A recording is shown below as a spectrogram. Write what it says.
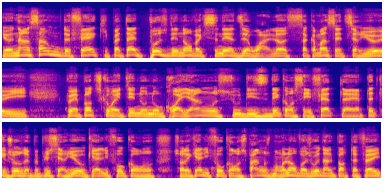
il y a un ensemble de faits qui peut-être poussent des non-vaccinés à dire ouais là ça commence à être sérieux et peu importe ce qu'ont été nos, nos, croyances ou des idées qu'on s'est faites, il y a peut-être quelque chose d'un peu plus sérieux auquel il faut qu'on sur lequel il faut qu'on se penche. Bon là on va jouer dans le portefeuille.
